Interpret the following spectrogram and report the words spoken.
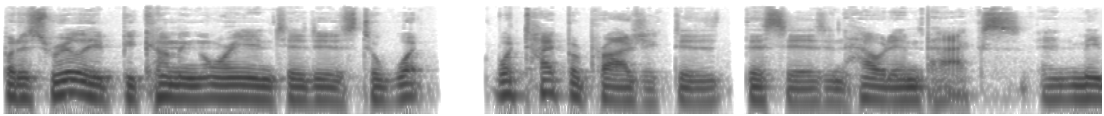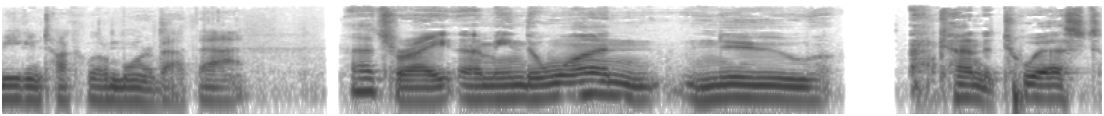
but it's really becoming oriented as to what what type of project this is and how it impacts. And maybe you can talk a little more about that. That's right. I mean, the one new kind of twist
